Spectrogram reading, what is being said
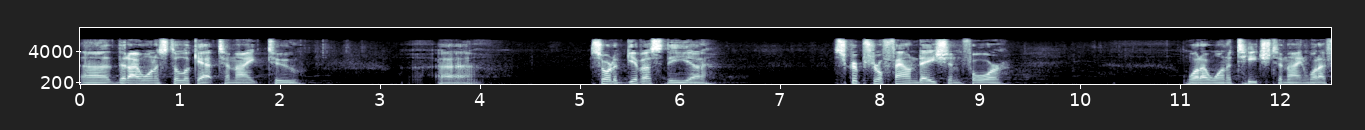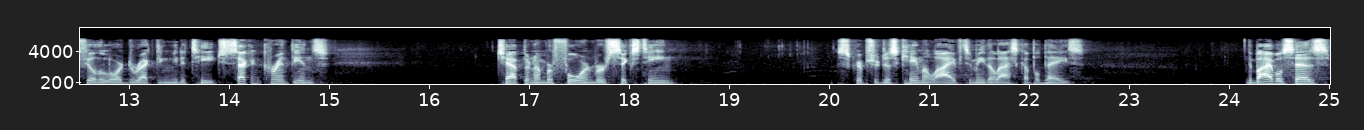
uh, that I want us to look at tonight to uh, sort of give us the uh, scriptural foundation for what I want to teach tonight and what I feel the Lord directing me to teach. Second Corinthians chapter number 4 and verse 16. scripture just came alive to me the last couple days. The Bible says,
